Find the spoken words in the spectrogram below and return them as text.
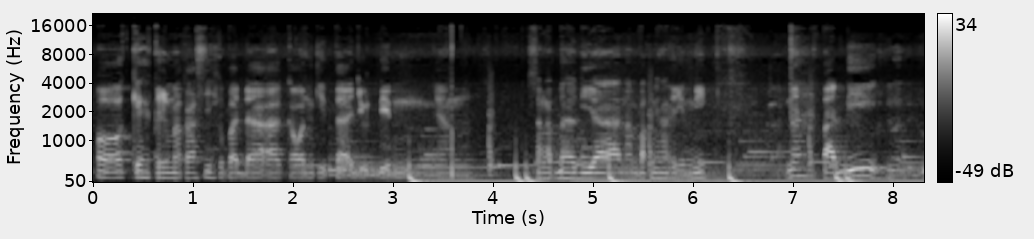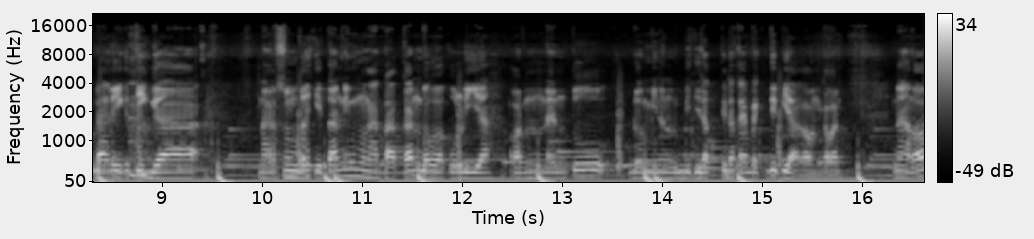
Oke, terima kasih kepada kawan kita Judin yang sangat bahagia nampaknya hari ini. Nah, tadi dari ketiga narasumber kita nih mengatakan bahwa kuliah online tuh dominan lebih tidak tidak efektif ya kawan-kawan. Nah, lo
